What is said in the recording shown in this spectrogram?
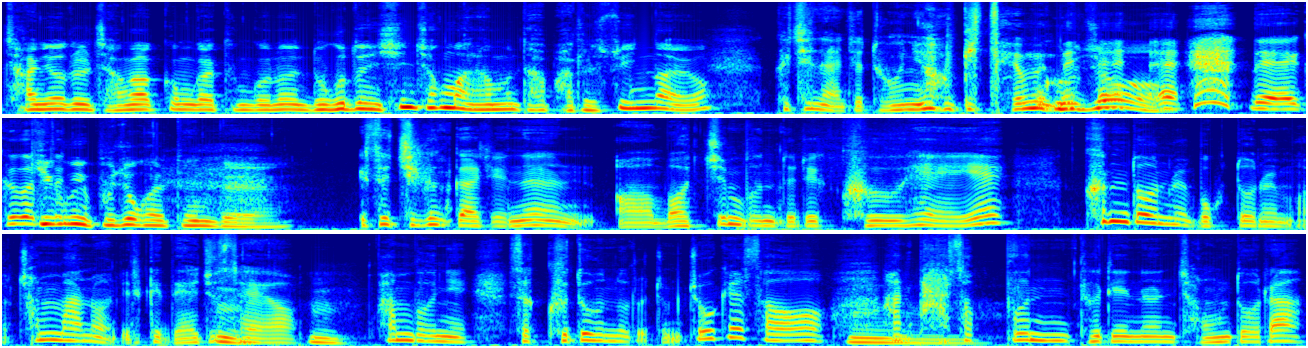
자녀들 장학금 같은 거는 누구든 신청만 하면 다 받을 수 있나요? 그렇지는 않죠. 돈이 없기 때문에. 그죠? 네, 그것도 기금이 부족할 텐데. 그래서 지금까지는 어 멋진 분들이 그 해에 큰 돈을 목돈을 뭐 천만 원 이렇게 내주세요 음, 음. 한 분이 그래서 그 돈으로 좀 쪼개서 음. 한 다섯 분 드리는 정도라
